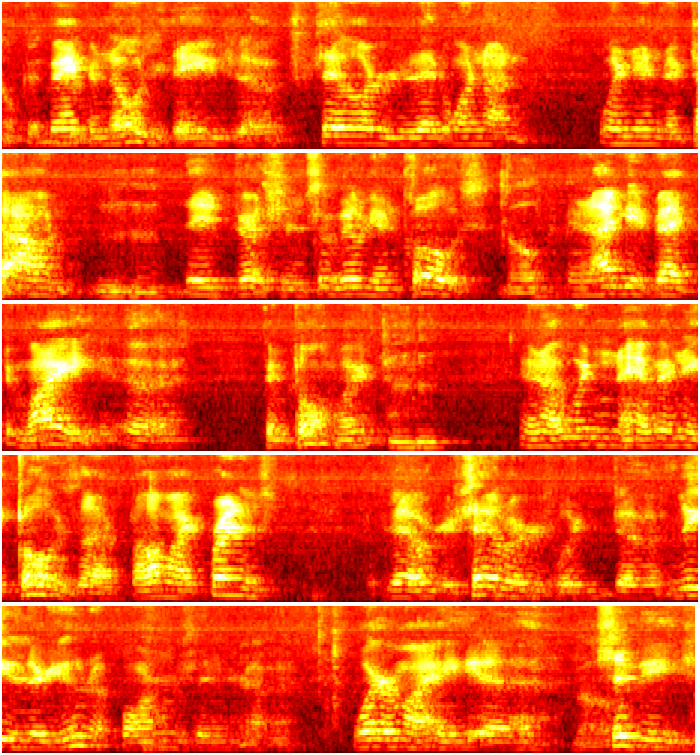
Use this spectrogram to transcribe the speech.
Okay. back in those days, uh, sailors that went on, went into town, Mm-hmm. they'd dress in civilian clothes. Oh, And I'd get back to my, uh, cantonment, mm-hmm. and I wouldn't have any clothes left. All my friends that were sailors would, uh, leave their uniforms and, uh, wear my, uh, Oh. civvies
